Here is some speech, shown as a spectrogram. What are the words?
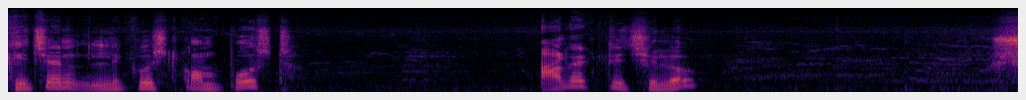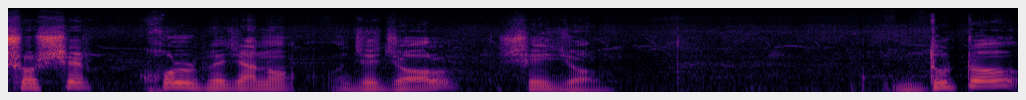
কিচেন লিকুইড কম্পোস্ট, আরেকটি ছিল শস্যের খোল ভেজানো যে জল, সেই জল। দুটো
